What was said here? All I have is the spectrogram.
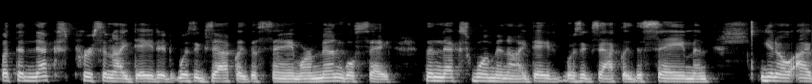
but the next person I dated was exactly the same. Or men will say, the next woman I dated was exactly the same. And you know, I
